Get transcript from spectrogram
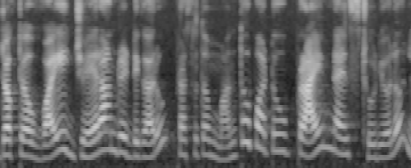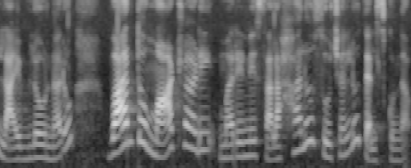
డాక్టర్ వై జయరాం రెడ్డి గారు ప్రస్తుతం మనతో పాటు ప్రైమ్ నైన్ స్టూడియోలో లైవ్లో ఉన్నారు. వారితో మాట్లాడి మరిన్ని సలహాలు సూచనలు తెలుసుకుందాం.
